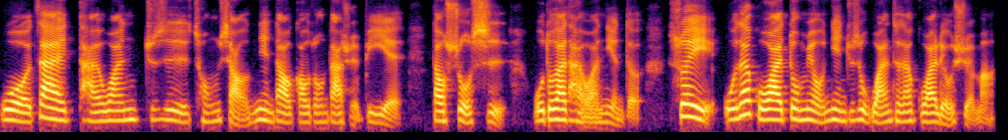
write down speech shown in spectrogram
我在台湾就是从小念到高中、大学毕业到硕士，我都在台湾念的，所以我在国外都没有念，就是完整在国外留学嘛，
